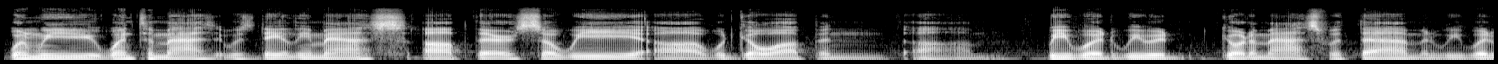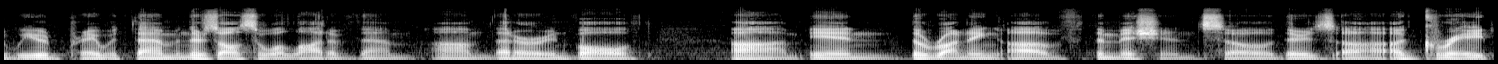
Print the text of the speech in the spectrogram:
when we went to mass, it was daily mass up there. So we uh, would go up and um, we would we would go to mass with them, and we would we would pray with them. And there's also a lot of them um, that are involved um, in the running of the mission. So there's uh, a great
